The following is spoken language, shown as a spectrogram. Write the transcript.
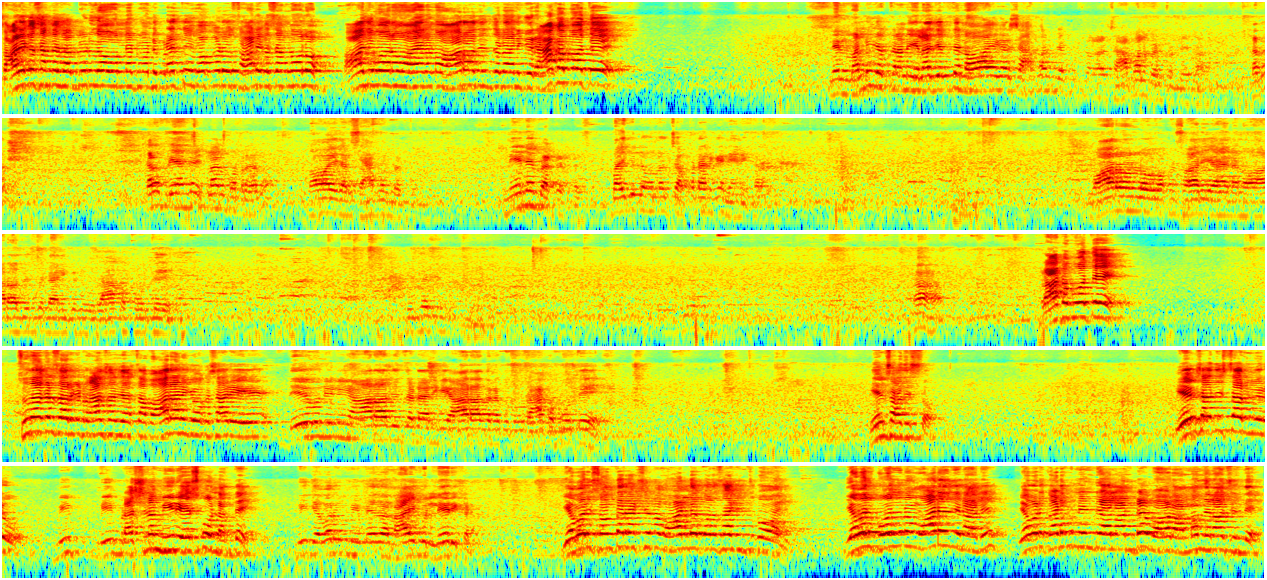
స్థానిక సంఘ సభ్యుడిగా ఉన్నటువంటి ప్రతి ఒక్కడు స్థానిక సంఘంలో ఆదివారం ఆయనను ఆరాధించడానికి రాకపోతే నేను మళ్ళీ చెప్తున్నాను ఇలా చెప్తే నోవాయి గారు శాపాలు చెప్తున్నారు శాపాలు పెడుతుండే కదా? కదా ప్రియాంక ఇట్లా అనుకుంటారు కదా? నోవాయి గారు శాపం పెడుతుంది నేనే పెట్టట్లేదు. బైబిల్లో ఉన్నది చెప్పడానికే నేను ఇక్కడ. వారంలో ఒకసారి ఆయనను ఆరాధించడానికి నువ్వు రాకపోతే రాకపోతే సుధాకర్ సార్ ఇక్కడ ట్రాన్స్ఫర్ చేస్తా. వారానికి ఒకసారి దేవునిని ఆరాధించడానికి ఆరాధనకు నువ్వు రాకపోతే ఏం సాధిస్తాం ఏం సాధిస్తారు మీరు? మీ మీ ప్రశ్న మీరు వేసుకోండి అంతే. మీకు ఎవరు మీ మీద నాయకులు లేరు ఇక్కడ. ఎవరి సొంత రక్షణ వాళ్ళే కొనసాగించుకోవాలి. ఎవరి భోజనం వాడే తినాలి ఎవడి కడుపు నిండాలంటే వాడు అన్నం తినాల్సిందే.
